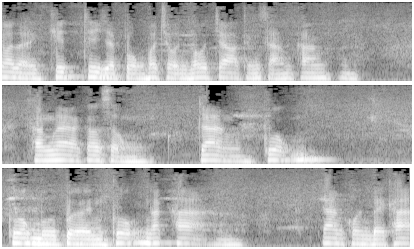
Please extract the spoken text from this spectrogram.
ก็เลยคิดที่จะปรงพระชนพระเจ้าถึงสามครั้ง ครั้งแรกก็ส่งจ้างพวกพวกมือเปิลพวกนักฆ่า จ้างคนไปฆ่า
